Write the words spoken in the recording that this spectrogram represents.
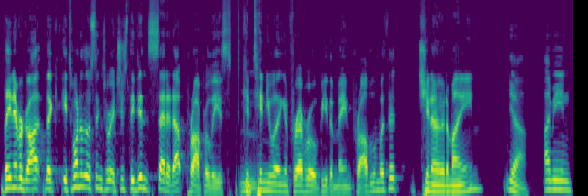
They never got like it's one of those things where it's just they didn't set it up properly. It's Mm. continuing and forever will be the main problem with it. Do you know what I mean? Yeah, I mean,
